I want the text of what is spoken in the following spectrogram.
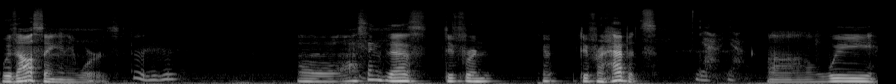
without saying any words. hmm Uh, I think that's different uh, different habits. Yeah, yeah. Uh, we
